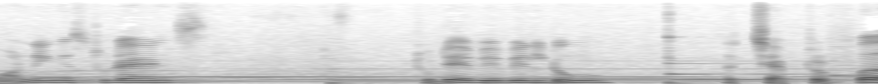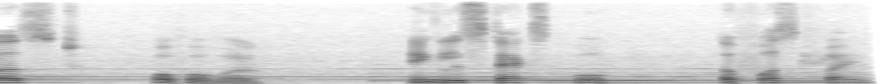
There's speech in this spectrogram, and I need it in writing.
morning, students. Today we will do the chapter first of our English textbook, the first flight.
